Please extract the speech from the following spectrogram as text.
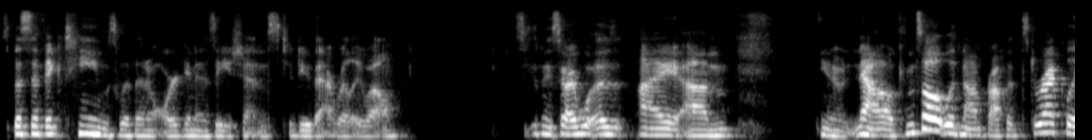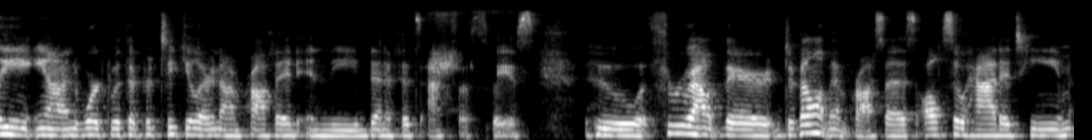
specific teams within organizations to do that really well. Excuse me. So I was I um, you know, now consult with nonprofits directly and worked with a particular nonprofit in the benefits access space who throughout their development process also had a team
